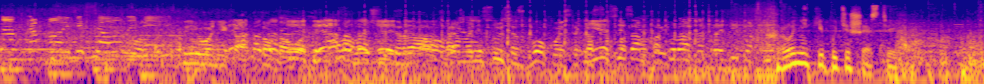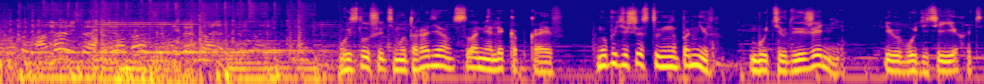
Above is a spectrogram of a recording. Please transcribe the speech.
нам пропой веселыми. Ты его никак, только вот. прямо. Прямо, прямо несуйся сбоку, если коснусь. Если там аккуратно пройти, то Хроники путешествий. А дальше, а дальше. Вы слушаете Моторадио, с вами Олег Капкаев. Мы путешествуем на Памир. Будьте в движении, и вы будете ехать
